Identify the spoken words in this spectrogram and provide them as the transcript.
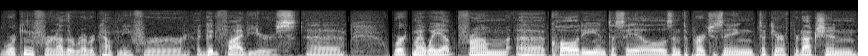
working for another rubber company for a good five years. Uh, worked my way up from uh, quality into sales, into purchasing, took care of production,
